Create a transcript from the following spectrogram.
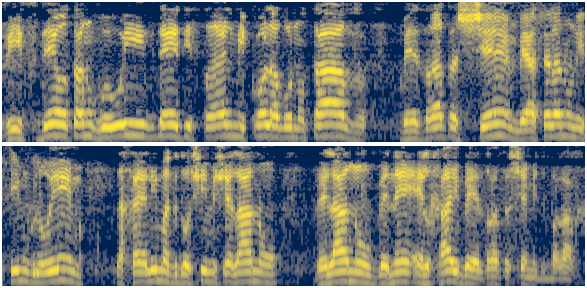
ויפדה אותנו והוא יפדה את ישראל מכל עוונותיו. בעזרת השם ויעשה לנו ניסים גלויים לחיילים הקדושים שלנו ולנו בני אל חי בעזרת השם יתברך.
